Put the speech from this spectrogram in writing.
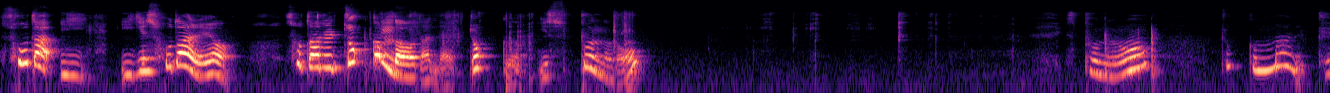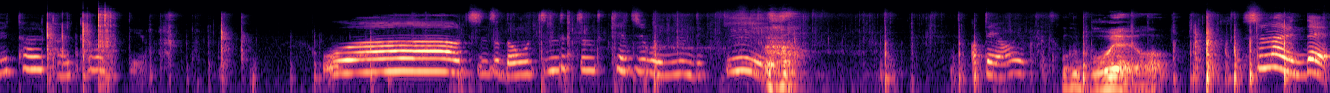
소다 이 이게 소다래요. 소다를 조금 넣어달래요. 조금 이 스푼으로 스푼으로 조금만 이렇게 탈탈 털어줄게요. 우와, 진짜 너무 찐득찐득해지고 있는 느낌. 어때요? 그게 뭐예요? 슬라임인데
